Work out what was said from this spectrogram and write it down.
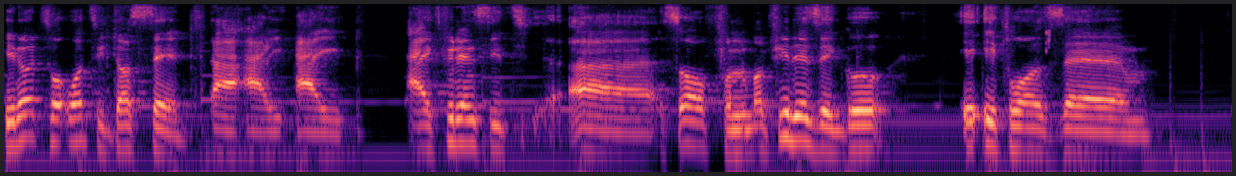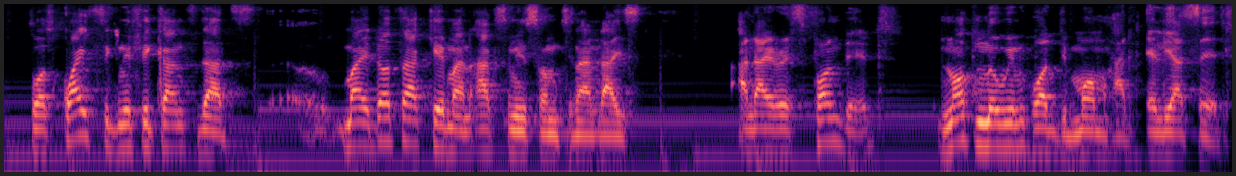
you know so what you just said. I I I experienced it uh, so often. A few days ago, it, it was um, was quite significant that uh, my daughter came and asked me something, and I and I responded, not knowing what the mom had earlier said.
